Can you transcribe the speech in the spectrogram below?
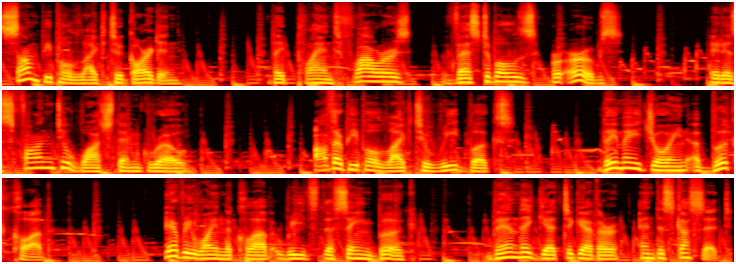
Some people like to garden. They plant flowers, vegetables, or herbs. It is fun to watch them grow. Other people like to read books. They may join a book club. Everyone in the club reads the same book. Then they get together and discuss it.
